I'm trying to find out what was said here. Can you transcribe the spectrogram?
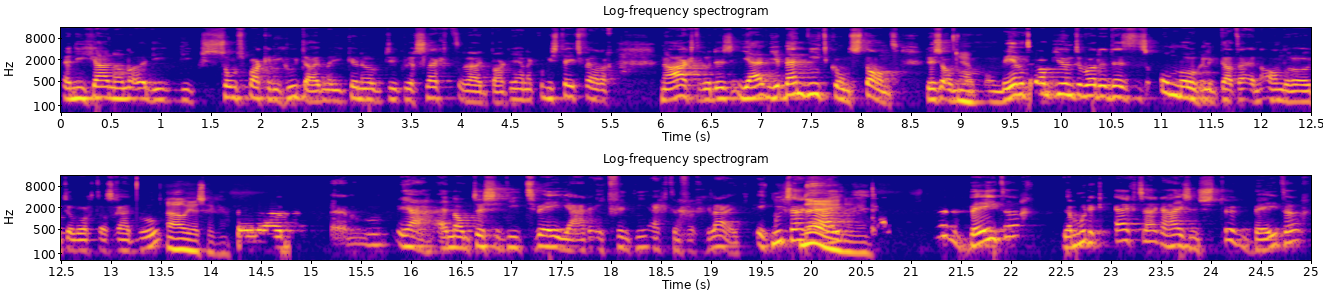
En die gaan dan, die, die, soms pakken die goed uit, maar die kunnen ook natuurlijk weer slecht eruit pakken. Ja, dan kom je steeds verder naar achteren. Dus jij, je bent niet constant. Dus om, ja. om, om, wereldkampioen te worden, is het onmogelijk dat er een andere auto wordt als Red Bull. Oh ja, zeker. Uh, um, ja, en dan tussen die twee, ja, ik vind het niet echt een vergelijk. Ik moet zeggen, nee, hij, nee, nee stuk beter. Dan moet ik echt zeggen, hij is een stuk beter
